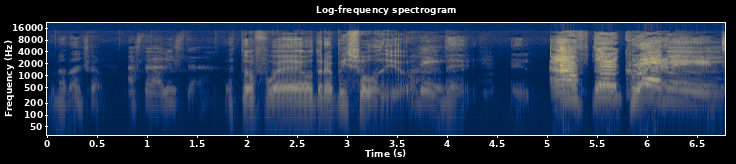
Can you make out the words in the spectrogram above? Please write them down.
Natacha, Hasta la vista. esto fue otro episodio De de, el After After Credit. Credit.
